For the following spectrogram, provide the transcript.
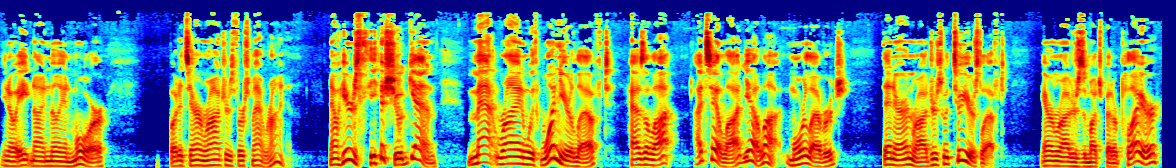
you know, 8, 9 million more, but it's Aaron Rodgers versus Matt Ryan. Now, here's the issue again. Matt Ryan with one year left has a lot, I'd say a lot, yeah, a lot, more leverage than Aaron Rodgers with two years left. Aaron Rodgers is a much better player,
